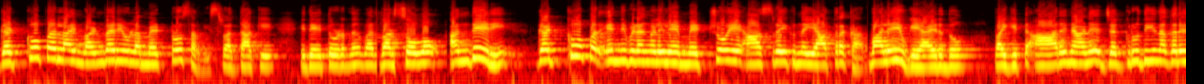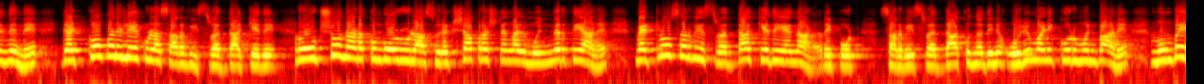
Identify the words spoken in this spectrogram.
ഗഡ്കോപ്പർ ലൈൻ വൺ വരെയുള്ള മെട്രോ സർവീസ് റദ്ദാക്കി. ഇതേ തുടർന്ന് വർ- വർസോവോ അന്തേരി ഗഡ്കോപ്പർ എന്നിവിടങ്ങളിലെ മെട്രോയെ ആശ്രയിക്കുന്ന യാത്രക്കാർ വലയുകയായിരുന്നു. വൈകിട്ട് ആറിനാണ് ജഗ്രുതി നഗറിൽ നിന്ന് ഗഡ്കോപ്പറിലേക്കുള്ള സർവീസ് റദ്ദാക്കിയത്. റോഡ് ഷോ നടക്കുമ്പോഴുള്ള സുരക്ഷാ പ്രശ്നങ്ങൾ മുൻനിർത്തിയാണ് മെട്രോ സർവീസ് റദ്ദാക്കിയത് എന്നാണ് റിപ്പോർട്ട്. സർവീസ് റദ്ദാക്കുന്നതിന് ഒരു മണിക്കൂർ മുൻപാണ് Mumbai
